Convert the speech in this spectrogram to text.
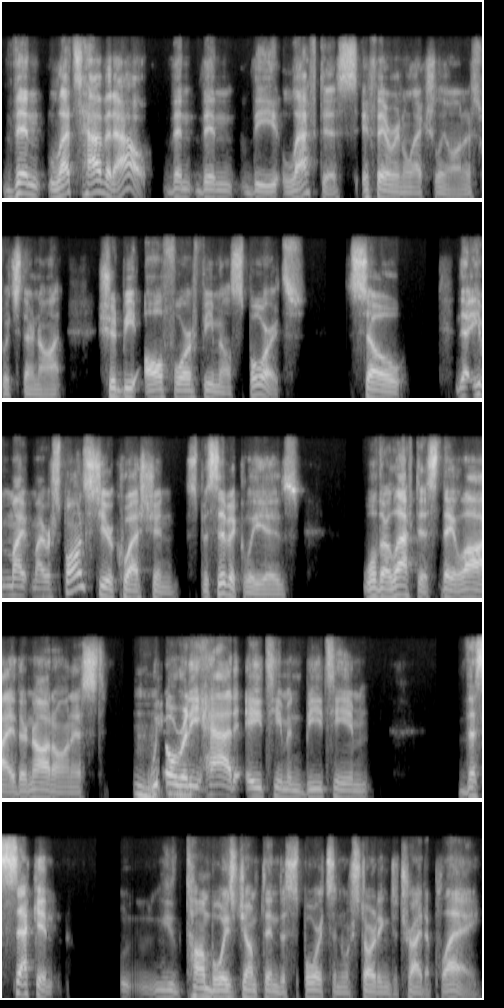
then let's have it out. Then then the leftists if they're intellectually honest which they're not should be all for female sports. So my my response to your question specifically is well they're leftists they lie they're not honest. Mm-hmm. We already had A team and B team. The second you tomboys jumped into sports and were starting to try to play.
